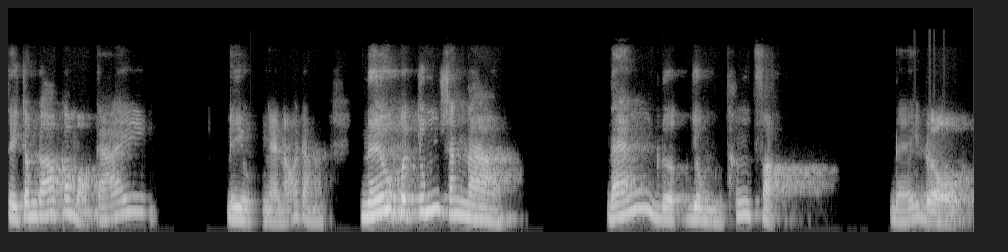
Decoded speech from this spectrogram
Thì trong đó có một cái điều ngài nói rằng nếu có chúng sanh nào đáng được dùng thân phật để độ,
